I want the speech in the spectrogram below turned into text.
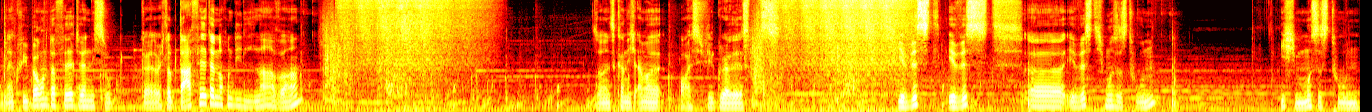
Wenn ein Creeper runterfällt, wäre nicht so geil. Aber ich glaube, da fällt er noch in die Lava. So, jetzt kann ich einmal... Oh, ist viel Gravel. Das ihr wisst, ihr wisst, äh, ihr wisst, ich muss es tun. Ich muss es tun.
